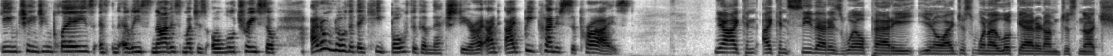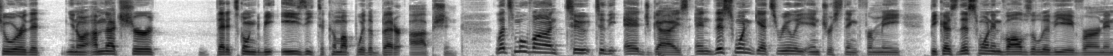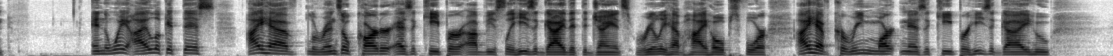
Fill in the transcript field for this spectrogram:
game changing plays, at least not as much as Ogletree. So I don't know that they keep both of them next year. I, would I'd be kind of surprised. Yeah, I can I can see that as well, Patty. You know, I just when I look at it, I'm just not sure that you know I'm not sure that it's going to be easy to come up with a better option. Let's move on to to the edge guys, and this one gets really interesting for me because this one involves Olivier Vernon. And the way I look at this, I have Lorenzo Carter as a keeper. Obviously, he's a guy that the Giants really have high hopes for. I have Kareem Martin as a keeper. He's a guy who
